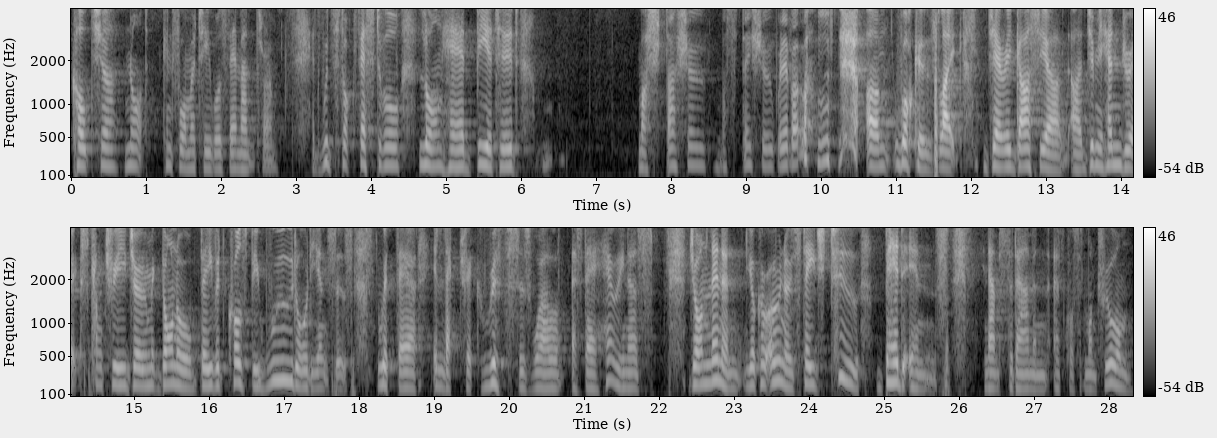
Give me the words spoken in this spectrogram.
culture, not conformity, was their mantra. At Woodstock Festival, long haired, bearded, mustacho, mustacho, whatever, um, rockers like Jerry Garcia, uh, Jimi Hendrix, Country Joe McDonald, David Crosby wooed audiences with their electric riffs as well as their hairiness. John Lennon, Yoko Ono, stage two bed ins in Amsterdam and, and of course, at Montreal.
